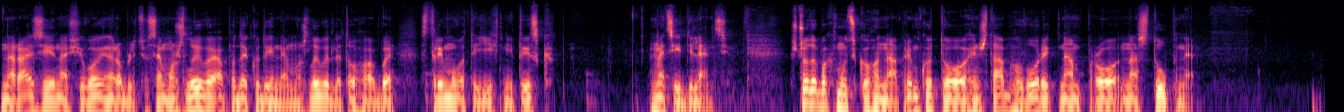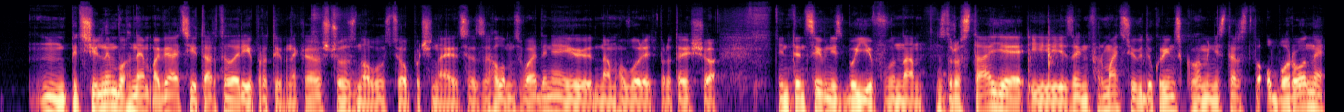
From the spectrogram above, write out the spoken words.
наразі наші воїни роблять усе можливе, а подекуди й неможливе для того, аби стримувати їхній тиск на цій ділянці. Щодо Бахмутського напрямку, то Генштаб говорить нам про наступне. Під щільним вогнем авіації та артилерії противника, що знову з цього починається загалом зведення, і нам говорять про те, що інтенсивність боїв вона зростає. І за інформацією від Українського міністерства оборони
